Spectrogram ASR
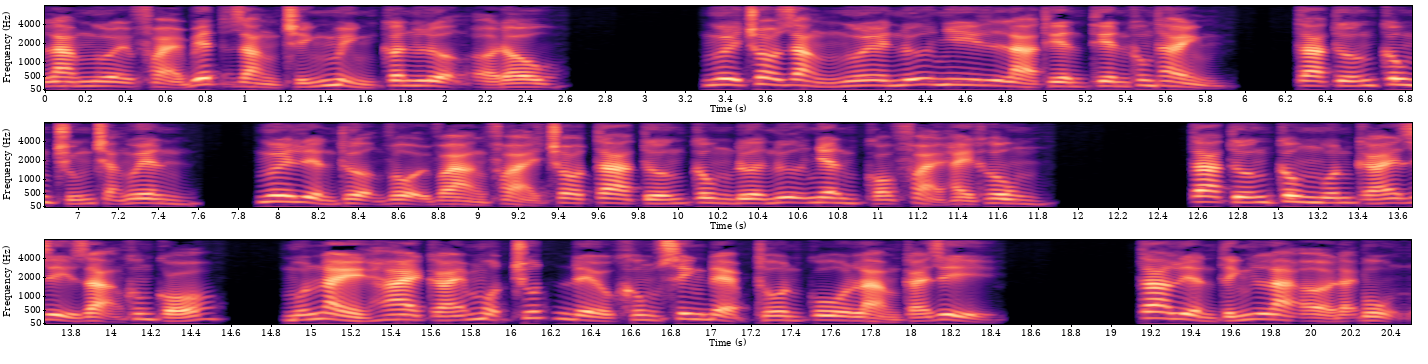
làm người phải biết rằng chính mình cân lượng ở đâu. Ngươi cho rằng ngươi nữ nhi là thiên tiên không thành, ta tướng công chúng trạng nguyên, ngươi liền thượng vội vàng phải cho ta tướng công đưa nữ nhân có phải hay không. Ta tướng công muốn cái gì dạng không có, muốn này hai cái một chút đều không xinh đẹp thôn cô làm cái gì. Ta liền tính là ở đại bụng,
